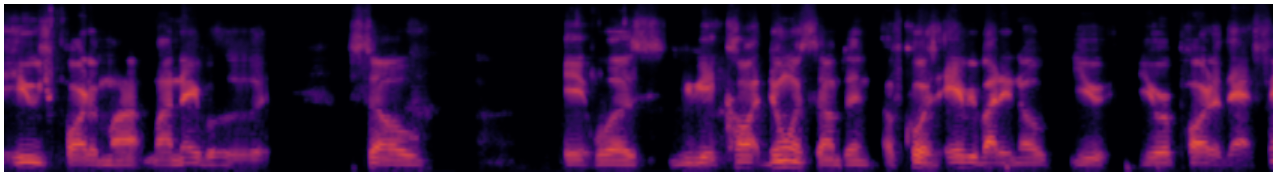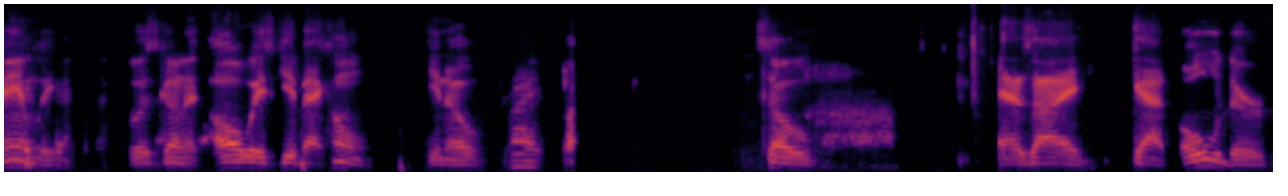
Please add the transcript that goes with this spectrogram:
huge part of my my neighborhood. So it was you get caught doing something. Of course, everybody know you you're a part of that family. was gonna always get back home, you know. Right. So as I got older,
